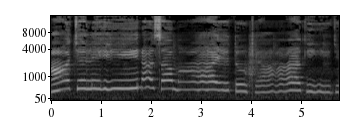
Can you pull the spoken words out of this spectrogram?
आंचल ही न समाए तो क्या कीजिए?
